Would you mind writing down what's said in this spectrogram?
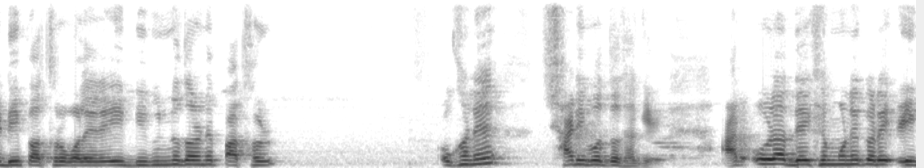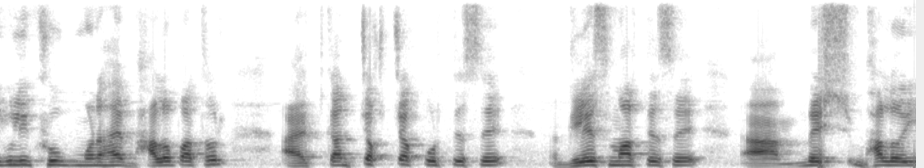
এডি পাথর বলেন এই বিভিন্ন ধরনের পাথর ওখানে সারিবদ্ধ থাকে। আর ওরা দেখে মনে করে এইগুলি খুব মনে হয় ভালো পাথর, আর কারণ চকচক করতেছে, গ্লেস মারতেছে বেশ ভালোই।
